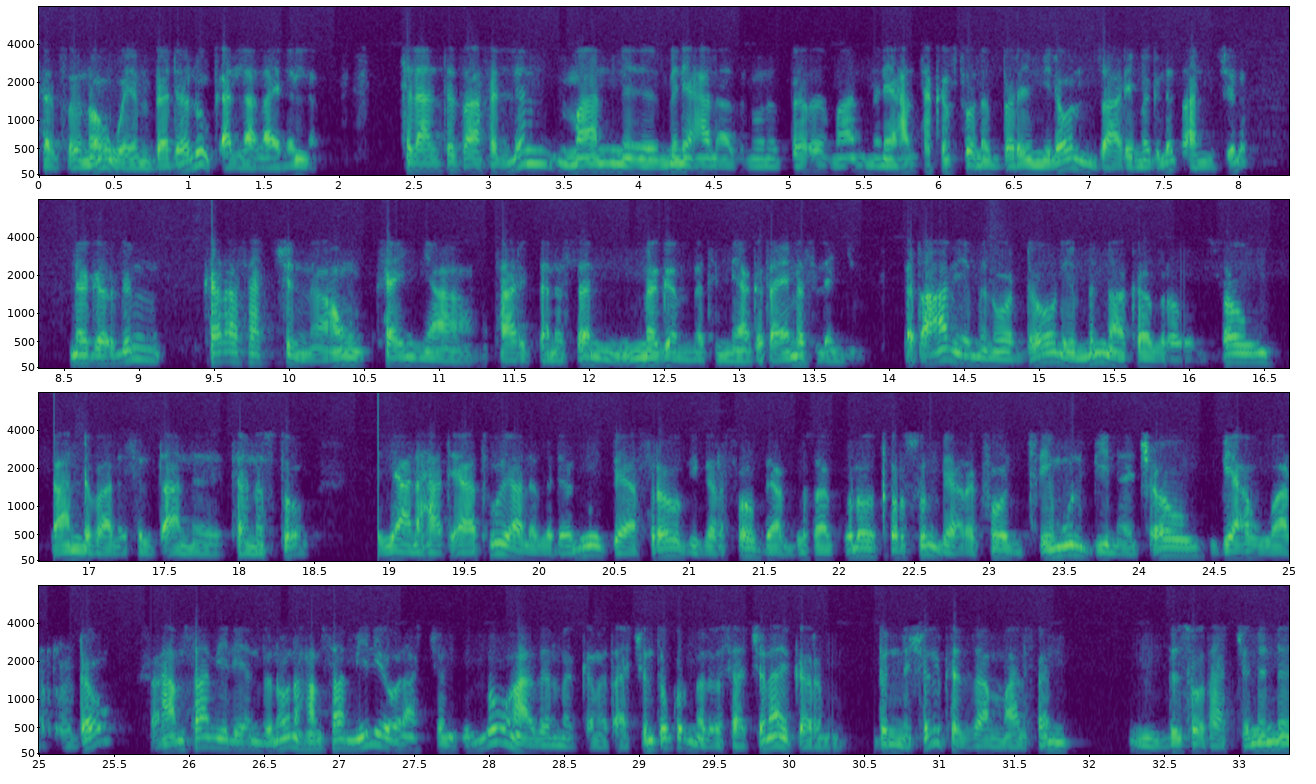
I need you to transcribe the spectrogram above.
ተጽዕኖ ወይም በደሉ ቀላል አይደለም። ስላልተጻፈልን ማን ምን ያህል አዝኖ ነበረ፣ ማን ምን ያህል ተከፍቶ ነበረ የሚለውን ዛሬ መግለጽ አንችልም። ነገር ግን ከራሳችን አሁን ከኛ ታሪክ ተነስተን መገመት የሚያቅት አይመስለኝም። በጣም የምንወደውን የምናከብረውን ሰው አንድ ባለስልጣን ተነስቶ ያለ ኃጢአቱ ያለ በደሉ ቢያስረው፣ ቢገርፈው፣ ቢያጎሳቁለው፣ ጥርሱን ቢያረግፈው፣ ፂሙን ቢነጨው፣ ቢያዋርደው ሀምሳ ሚሊዮን ብንሆን ሀምሳ ሚሊዮናችን ሁሉ ሀዘን መቀመጣችን ጥቁር መልበሳችን አይቀርም ብንችል ከዛም አልፈን ብሶታችንን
